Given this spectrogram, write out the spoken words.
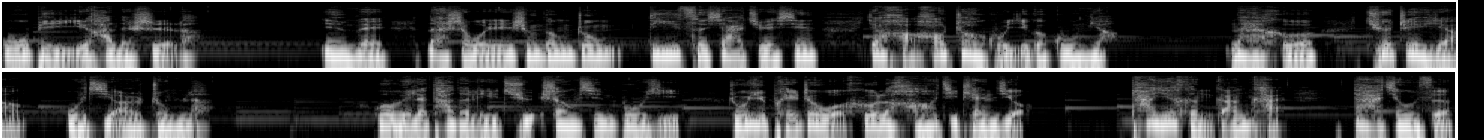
无比遗憾的事了，因为那是我人生当中第一次下决心要好好照顾一个姑娘，奈何却这样无疾而终了。我为了她的离去伤心不已。如玉陪着我喝了好几天酒，他也很感慨，大舅子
